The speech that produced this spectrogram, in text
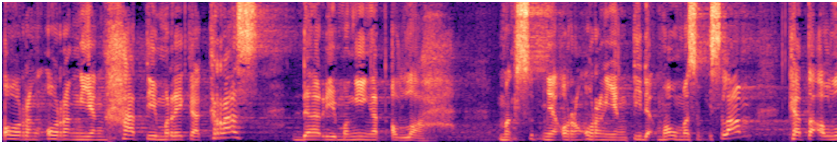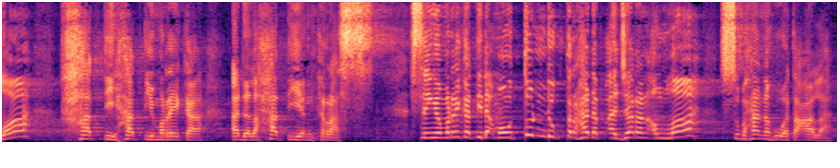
orang-orang yang hati mereka keras dari mengingat Allah. Maksudnya orang-orang yang tidak mau masuk Islam, kata Allah, hati-hati mereka adalah hati yang keras. Sehingga mereka tidak mau tunduk terhadap ajaran Allah subhanahu wa ta'ala.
